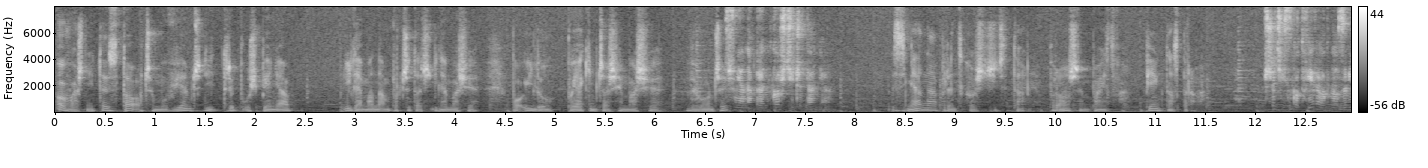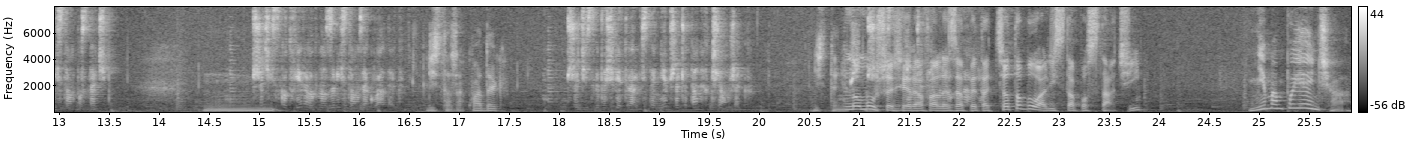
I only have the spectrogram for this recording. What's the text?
O właśnie, to jest to, o czym mówiłem, czyli tryb uśpienia. Ile ma nam poczytać, ile ma się, po ilu, po jakim czasie ma się wyłączyć. Zmiana prędkości czytania. Zmiana prędkości czytania. Proszę Państwa, piękna sprawa. Mm, Przycisk otwiera okno z listą zakładek. lista zakładek, Przycisk wyświetla listę nieprzeczytanych książek. listę No nieprzeczytanych. muszę się, Rafale, zapytać, co to była lista postaci? Nie mam pojęcia.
